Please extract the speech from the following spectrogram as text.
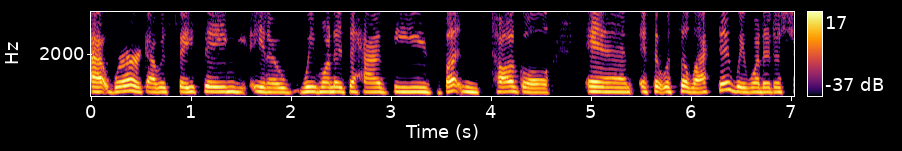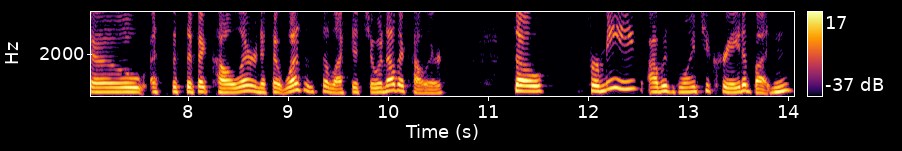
at work, I was facing, you know, we wanted to have these buttons toggle and if it was selected, we wanted to show a specific color. And if it wasn't selected, show another color. So for me, I was going to create a button.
